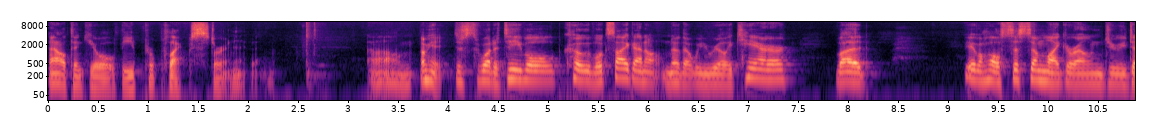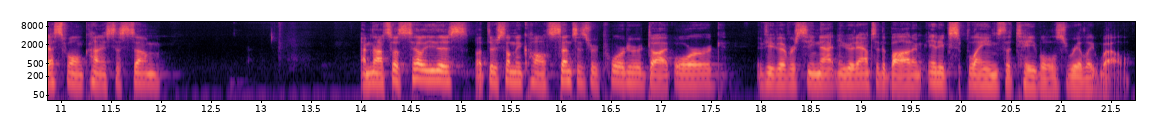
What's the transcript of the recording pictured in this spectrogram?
I don't think you'll be perplexed or anything. Um, okay, just what a table code looks like. I don't know that we really care, but we have a whole system like our own Dewey Decimal kind of system. I'm not supposed to tell you this, but there's something called censusreporter.org. If you've ever seen that you go down to the bottom, it explains the tables really well.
